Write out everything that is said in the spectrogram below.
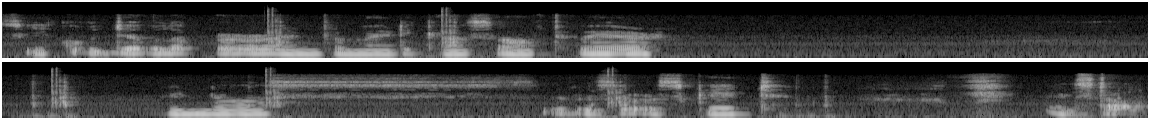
SQL Developer Informatica Software Windows Resource Kit install.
